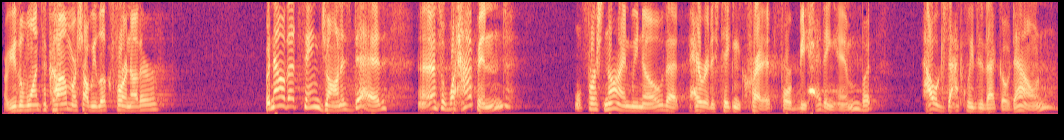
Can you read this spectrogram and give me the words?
Are you the one to come, or shall we look for another? But now that same John is dead, and so what happened well, verse 9, we know that Herod is taking credit for beheading him, but how exactly did that go down?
